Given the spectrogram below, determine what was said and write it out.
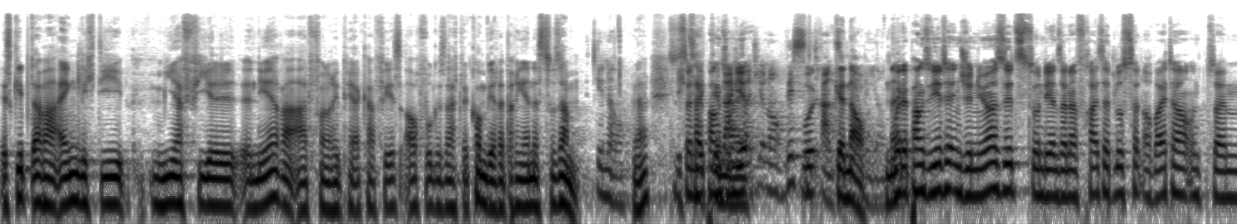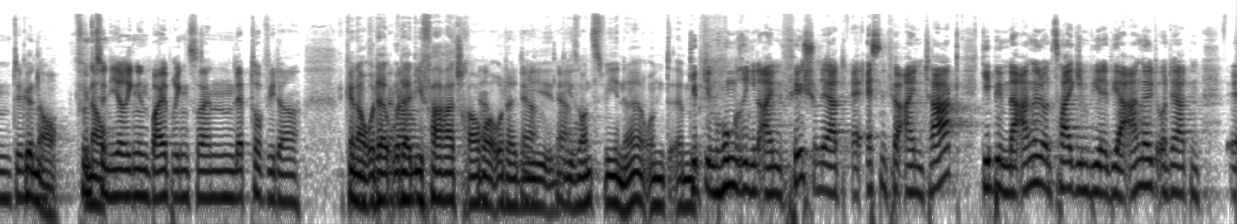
Es gibt aber eigentlich die mir viel äh, nähere Art von Repair-Cafés auch, wo gesagt wird, komm, wir reparieren das zusammen. Genau. Ja? Ich zeig der dir mal. Wissen Genau. Ne? Wo der pensionierte Ingenieur sitzt und der in seiner Freizeit Lust hat noch weiter und seinem dem Genau, genau. 15-Jährigen beibringt, seinen Laptop wieder. Genau, oder, Keine oder die Fahrradschrauber Ja, oder die, ja, die sonst wie, ne? Und ähm, Gib dem Hungrigen einen Fisch und er hat äh, Essen für einen Tag, gib ihm eine Angel und zeige ihm, wie, wie er angelt und er hat ein äh,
